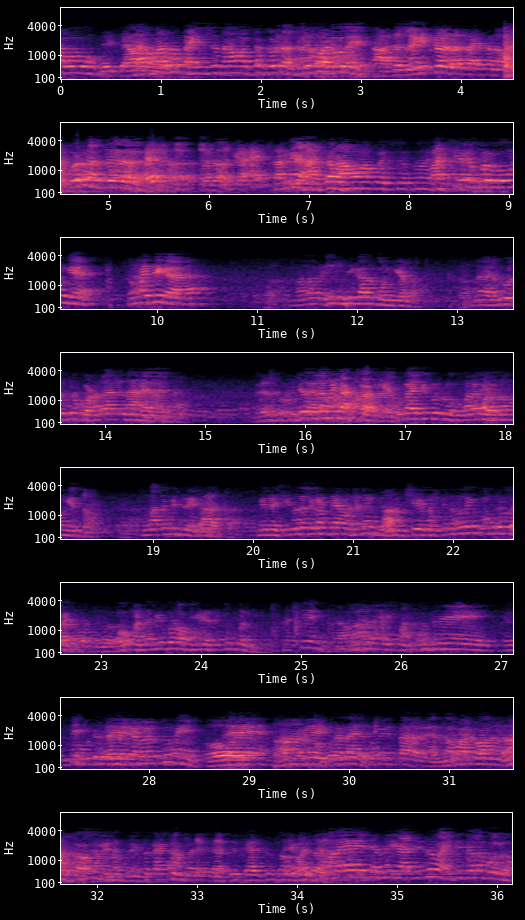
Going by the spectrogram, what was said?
हो. ताईंचं नाव आता कळ झालं वाढवलंय. कळ झालं सांगा आता मामा पैसे पाचशे नंबर बघून घ्या. तो माहिती का? मला रेशमी काल फोन केला. घोडा तुला मी टाकतो. तू काळजी करू नको मला घोडा लावून घेतो. तू माझा मित्र आहे मी रशीदला लगेच नाही म्हणलं ना दोनशे म्हणते मला लगेच फोन करू लागला. हो म्हणलं मी पण ऑप्शन आहे तू पण तुम्ही. काय काय तू ते म्हणतात, "अरे, त्यांना यादीचं माहिती त्याला बोलव.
